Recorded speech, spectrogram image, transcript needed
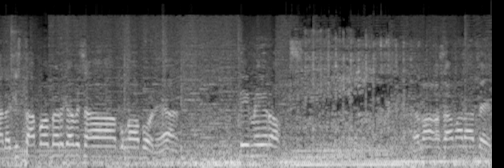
Yan, nag-stopover kami sa Bungabon. Yan. Team Aerox. Sa mga kasama natin.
